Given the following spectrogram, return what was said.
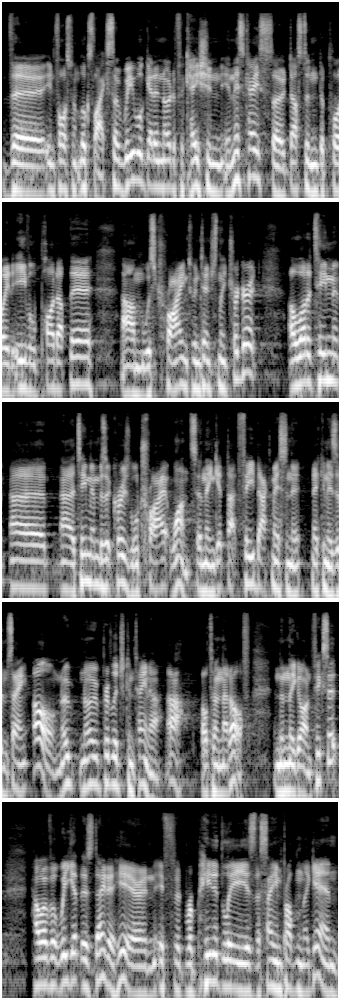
the enforcement looks like. So we will get a notification in this case. So Dustin deployed evil pod up there, um, was trying to intentionally trigger it. A lot of team, uh, uh, team members at Cruise will try it once and then get that feedback mechanism saying, oh, no, no privileged container. Ah, I'll turn that off. And then they go and fix it. However, we get this data here, and if it repeatedly is the same problem again,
